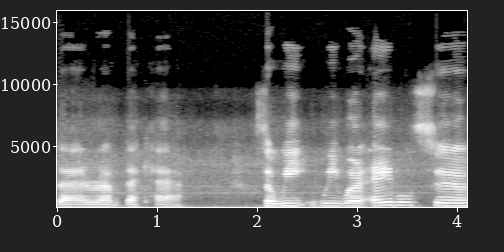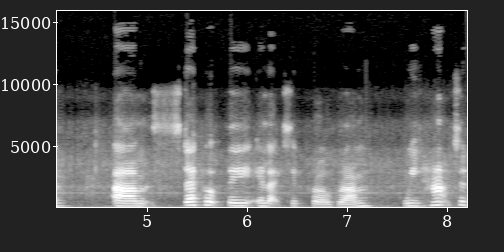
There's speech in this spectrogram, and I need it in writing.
their um, their care. So we we were able to um, step up the elective program. We had to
